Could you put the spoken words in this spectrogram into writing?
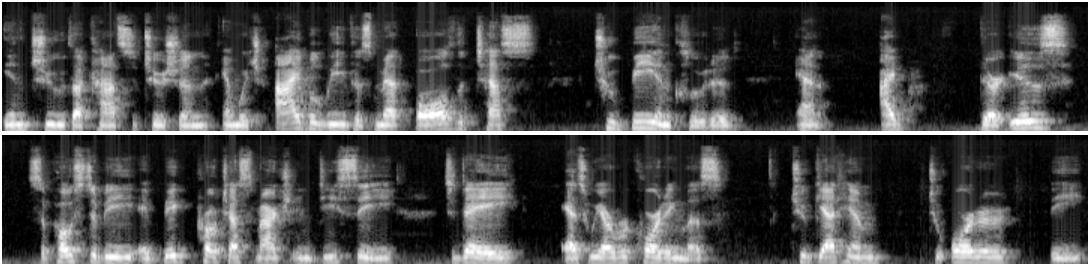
into the Constitution and which I believe has met all the tests to be included. And I, there is supposed to be a big protest march in DC today as we are recording this to get him to order the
